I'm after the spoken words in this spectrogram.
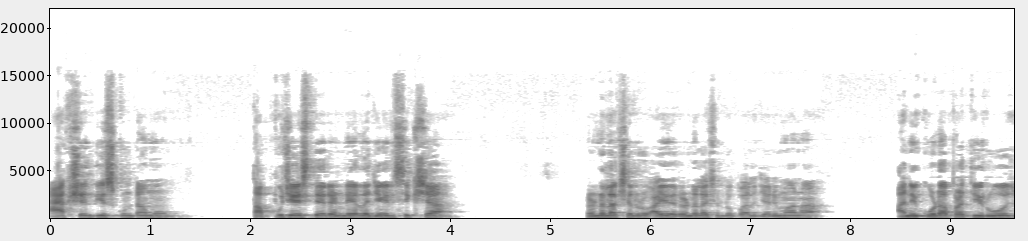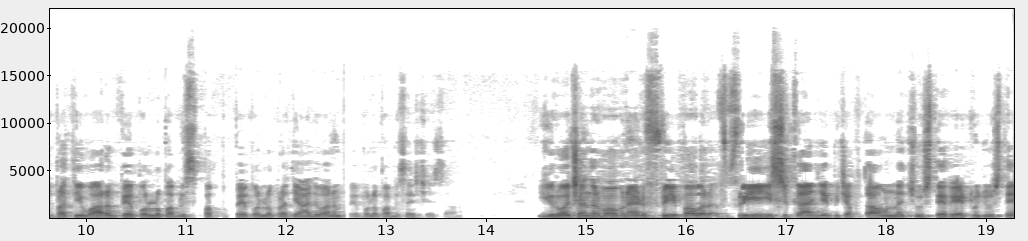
యాక్షన్ తీసుకుంటాము. తప్పు చేస్తే రెండేళ్ళ జైలు శిక్ష రెండు లక్షల ఐదు రెండు లక్షల రూపాయల జరిమానా అని కూడా ప్రతిరోజు ప్రతి వారం పేపర్లో పబ్లిష్ పేపర్లో ప్రతి ఆదివారం పేపర్లో పబ్లిసైజ్ చేస్తాను ఈరోజు Chandrababu Naidu free power free ఇసుక అని చెప్పి చెప్తా ఉన్నది చూస్తే రేట్లు చూస్తే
